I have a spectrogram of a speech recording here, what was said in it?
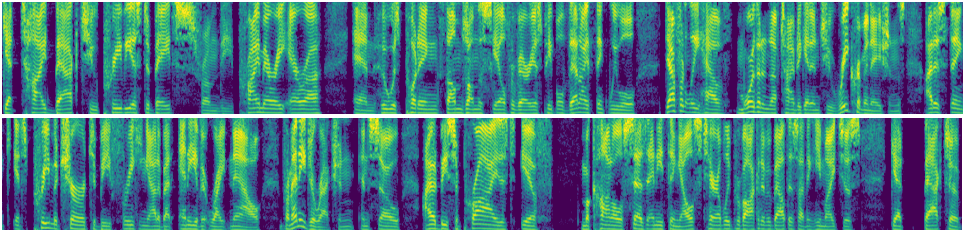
get tied back to previous debates from the primary era and who was putting thumbs on the scale for various people, then I think we will definitely have more than enough time to get into recriminations. I just think it's premature to be freaking out about any of it right now from any direction. And so I would be surprised if McConnell says anything else terribly provocative about this. I think he might just get back to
